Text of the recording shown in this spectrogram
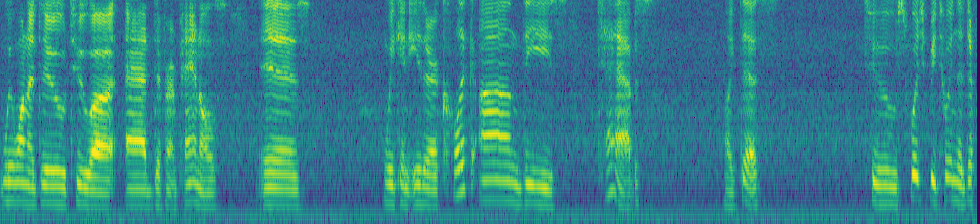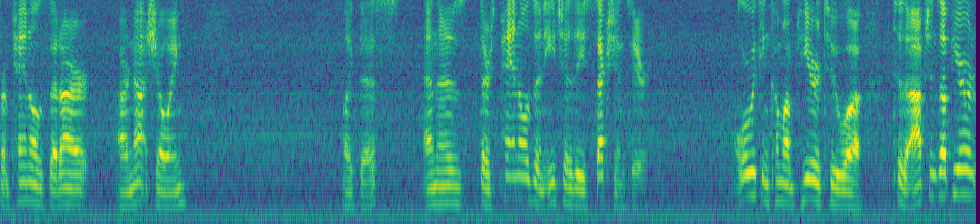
we want to do to uh, add different panels is we can either click on these tabs like this to switch between the different panels that are are not showing like this and there's there's panels in each of these sections here. Or we can come up here to uh, to the options up here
